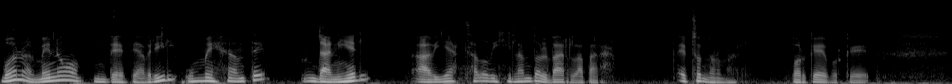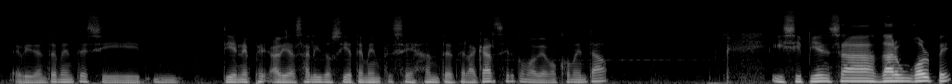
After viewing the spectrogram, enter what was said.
Bueno, al menos desde abril, un mes antes, Daniel había estado vigilando el bar La Para. Esto es normal. ¿Por qué? Porque evidentemente si tiene, había salido siete meses antes de la cárcel, como habíamos comentado, y si piensas dar un golpe,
